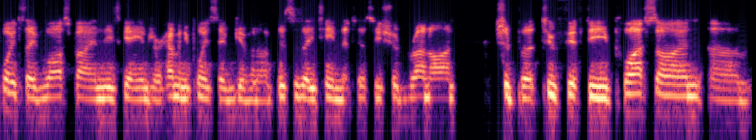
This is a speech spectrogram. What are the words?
points they've lost by in these games or how many points they've given up, this is a team that Tennessee should run on, should put 250 plus on. Um,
